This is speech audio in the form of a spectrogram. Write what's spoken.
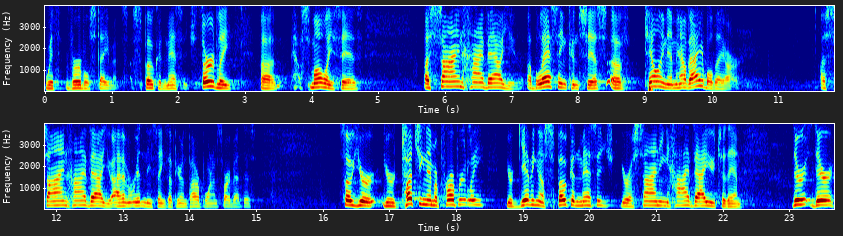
with verbal statements, a spoken message. Thirdly, uh, Smalley says Assign high value. A blessing consists of telling them how valuable they are. Assign high value. I haven't written these things up here in the PowerPoint. I'm sorry about this. So you're, you're touching them appropriately. You're giving a spoken message. You're assigning high value to them. There, there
